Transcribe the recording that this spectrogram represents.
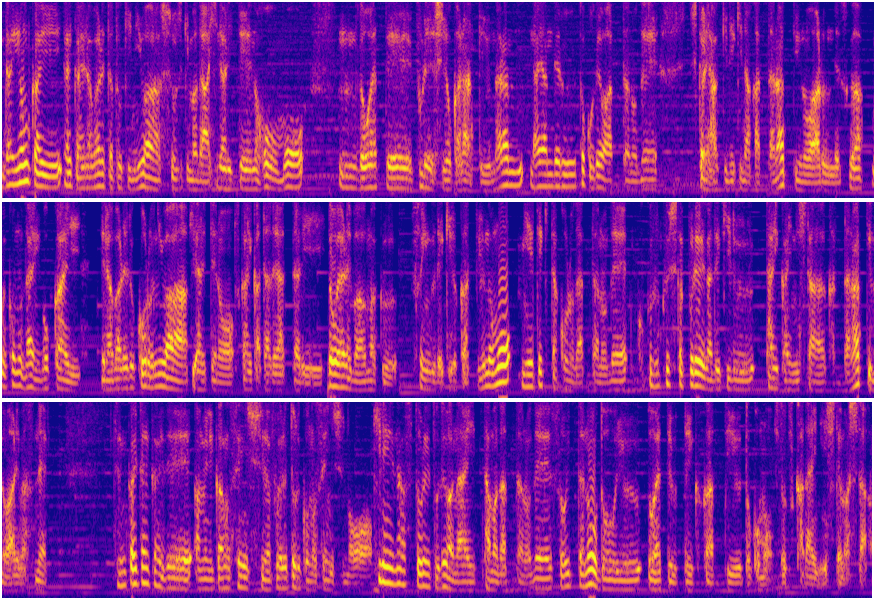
第4回大会選ばれた時には、正直まだ左手の方も、うん、どうやってプレーしようかなっていうなら悩んでるとこではあったので、しっかり発揮できなかったなっていうのはあるんですが、まあ、この第5回選ばれる頃には左手の使い方であったり、どうやればうまくスイングできるかっていうのも見えてきた頃だったので、克服したプレーができる大会にしたかったなっていうのはありますね。前回大会でアメリカの選手やプエルトリコの選手の綺麗なストレートではない球だったので、そういったのをどういう、どうやって打っていくかっていうとこも一つ課題にしてました。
